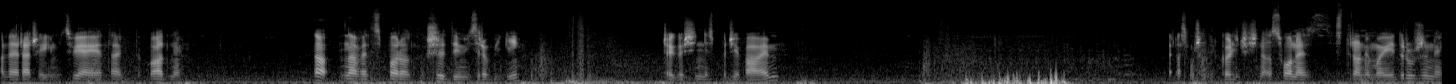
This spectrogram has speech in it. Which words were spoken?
Ale raczej im zwieje, tak, dokładnie. No, nawet sporo krzywdy mi zrobili. Czego się nie spodziewałem. Teraz muszę tylko liczyć na osłonę ze strony mojej drużyny.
